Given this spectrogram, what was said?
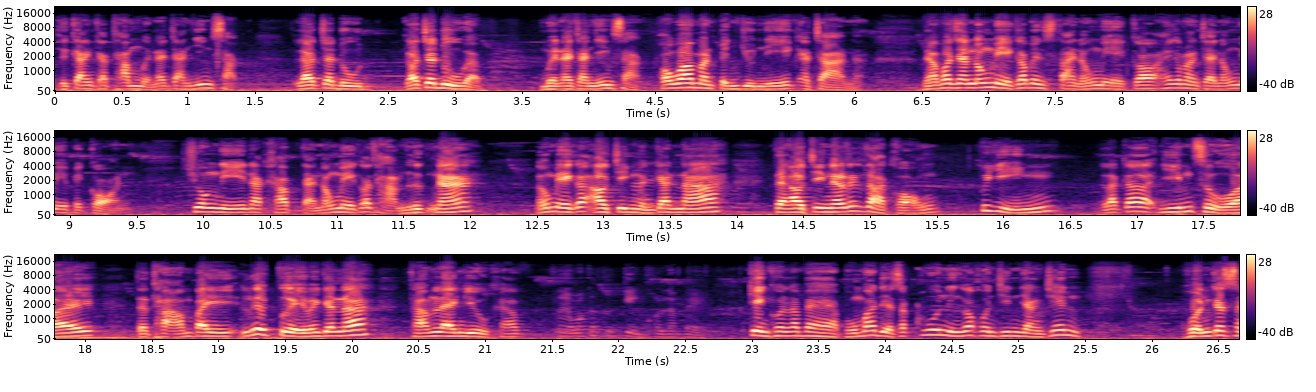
หรือการกระทำเหมือนอาจารย์ยิ่งศักดิ์ แล้วจะดูแล้วจะดูแบบเหมือนอาจารย์ยิ่งศักดิ์ เพราะว่ามันเป็นยูนิคอาจารย์นะ นะเพราะฉะนั้นน้องเมย์ก็เป็นสไตล์น้องเมย์ก็ให้กำลังใจน้องเมย์ไปก่อน ช่วงนี้นะครับ แต่น้องเมย์ก็ถามลึกนะ น้องเมย์ก็เอาจริงเหมือนกันนะ แต่เอาจริงในลักษณะของผู้หญิงแล้วก็ยิ้มสวย แต่ถามไปเลื่อยเปื่อยเหมือนกันนะ ถามแรงอยู่ครับแสดงว่าก็คือเก่งคนละแบบ เก่งคนละแบบ ผมว่าเดี๋ยวสักครู่หนึ่งก็คนชินอย่างเช่นผลกระแส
